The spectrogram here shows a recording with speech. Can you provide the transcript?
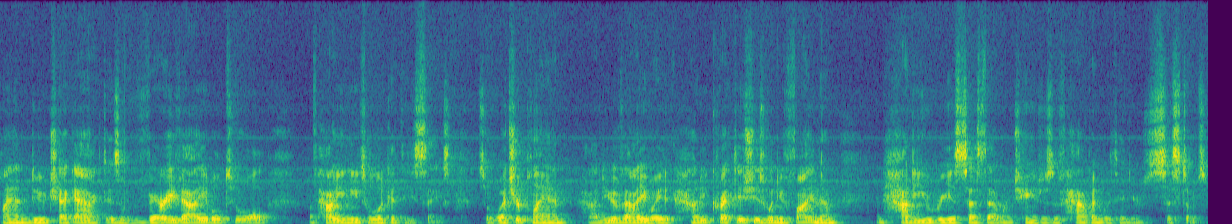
Plan, Do, Check, Act is a very valuable tool of how you need to look at these things. So what's your plan? How do you evaluate it? How do you correct issues when you find them? And how do you reassess that when changes have happened within your systems?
